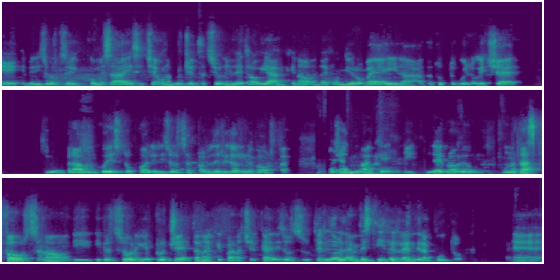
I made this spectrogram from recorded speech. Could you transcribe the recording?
e le risorse, come sai, se c'è una progettazione, le trovi anche no? dai fondi europei, da, da, tutto quello che c'è. Chi è bravo in questo, poi le risorse al proprio territorio le porta, facendo anche, direi proprio, una task force no? di, di, persone che progettano e che vanno a cercare risorse sul territorio da investire e rendere appunto eh,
